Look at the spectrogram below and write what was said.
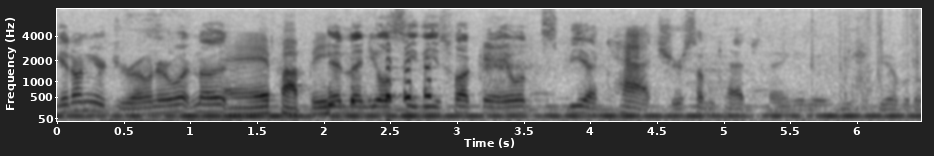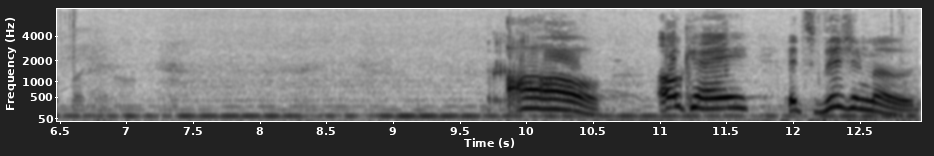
get on your drone or whatnot, eh, Hey, puppy. and then you'll see these fucking. It will just be a catch or some catch thing, and then you should be able to fucking. Oh, okay. It's vision mode.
